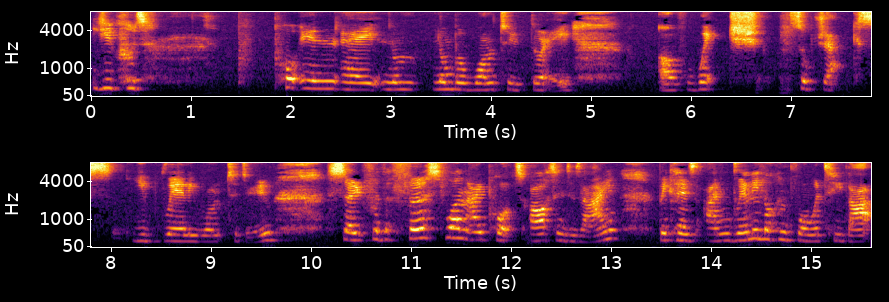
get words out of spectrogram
you could put in a num number one, two, three of which subjects you really want to do. So for the first one I put art and design because I'm really looking forward to that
